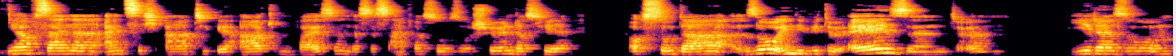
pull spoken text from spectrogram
ja, auf seine einzigartige Art und Weise. Und das ist einfach so, so schön, dass wir auch so da, so individuell sind. Ähm, jeder so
